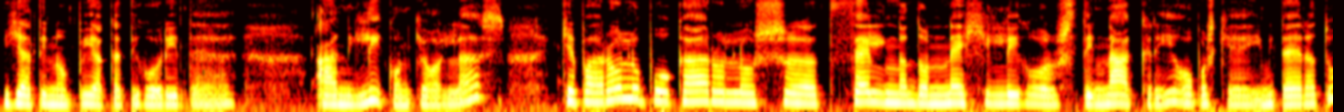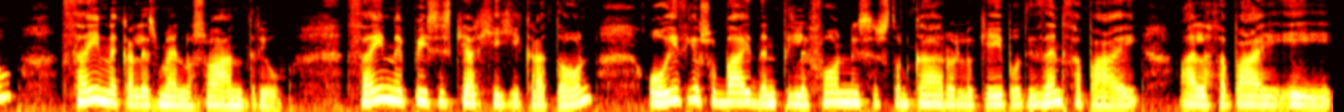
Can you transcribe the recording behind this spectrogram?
για την οποία κατηγορείται ανηλίκων κιόλας. Και παρόλο που ο Κάρολος ε, θέλει να τον έχει λίγο στην άκρη, όπως και η μητέρα του, θα είναι καλεσμένος ο Άντριου. Θα είναι επίσης και αρχηγή κρατών. Ο ίδιος ο Μπάιντεν τηλεφώνησε στον Κάρολο και είπε ότι δεν θα πάει, αλλά θα πάει η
